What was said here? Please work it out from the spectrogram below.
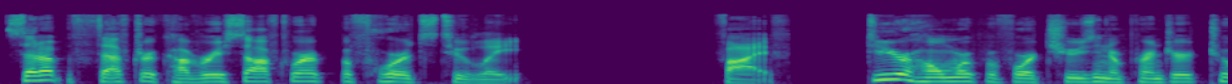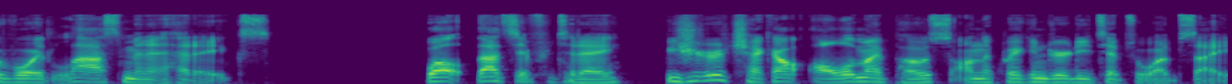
Set up theft recovery software before it's too late. 5. Do your homework before choosing a printer to avoid last minute headaches. Well, that's it for today. Be sure to check out all of my posts on the Quick and Dirty Tips website.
